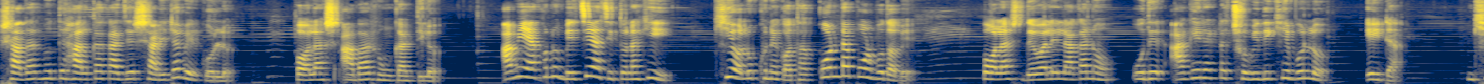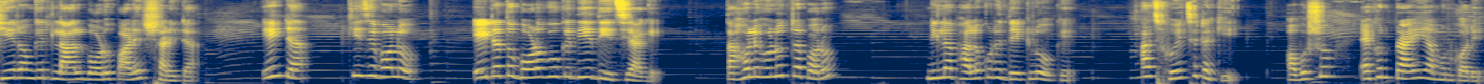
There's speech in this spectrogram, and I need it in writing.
সাদার মধ্যে হালকা কাজের শাড়িটা বের করল। পলাশ আবার হুঙ্কার দিল, আমি এখনও বেঁচে আছি তো নাকি? কি অলক্ষণে কথা, কোনটা পরবো তবে? পলাশ দেওয়ালে লাগানো ওদের আগের একটা ছবি দেখিয়ে বলল, এইটা। ঘিয়ে রঙের লাল বড় পাড়ের শাড়িটা। এইটা, কি যে বলো? এইটা তো বড় বউকে দিয়ে দিয়েছি আগে। তাহলে হলুদটা পরো। নীলা ভালো করে দেখল ওকে। আজ হয়েছেটা কি? অবশ্য এখন প্রায়ই এমন করে।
